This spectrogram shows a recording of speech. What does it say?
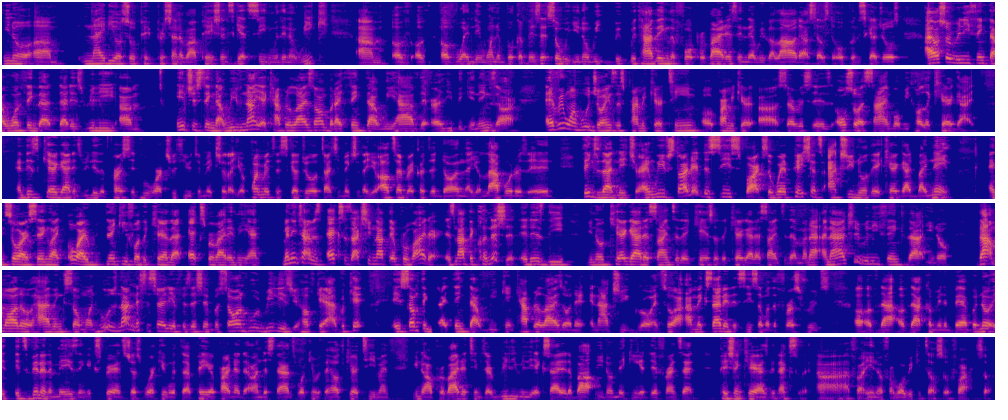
you know, um, 90 or so percent of our patients get seen within a week um, of, of, of when they want to book a visit. So, you know, we with having the four providers in there, we've allowed ourselves to open schedules. I also really think that one thing that that is really um, interesting that we've not yet capitalized on, but I think that we have the early beginnings are everyone who joins this primary care team or primary care uh, service is also assigned what we call a care guide. And this care guide is really the person who works with you to make sure that your appointments are scheduled, to make sure that your outside records are done, that your lab orders are in, things of that nature. And we've started to see sparks of where patients actually know their care guide by name. And so are saying, like, oh, I thank you for the care that X provided me. And many times X is actually not their provider. It's not the clinician. It is the, you know, care guide assigned to their case or the care guide assigned to them. And I, and I actually really think that, you know, that model of having someone who is not necessarily a physician, but someone who really is your healthcare advocate is something that I think that we can capitalize on it and actually grow. And so I'm excited to see some of the first fruits of that of that coming to bear. But no, it, has been an amazing experience just working with a payer partner that understands, working with the healthcare team, and you know our provider teams are really really excited about you know making a difference. And patient care has been excellent, uh, from you know from what we can tell so far. So.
